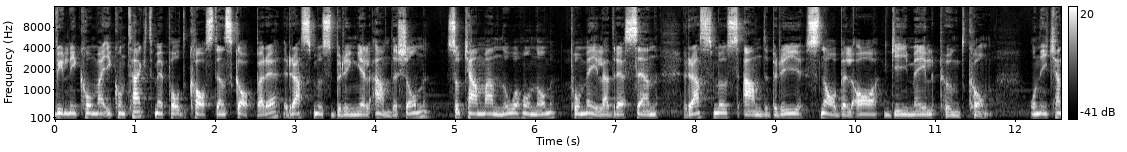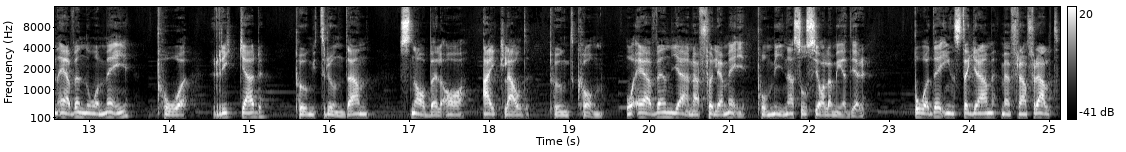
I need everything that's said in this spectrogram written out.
Vill ni komma i kontakt med podcastens skapare Rasmus Bryngel Andersson så kan man nå honom på mejladressen rasmusandbry gmail.com och ni kan även nå mig på rickard.rundan icloud.com och även gärna följa mig på mina sociala medier. Både Instagram men framförallt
